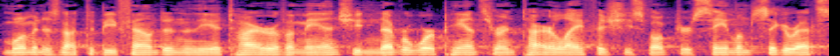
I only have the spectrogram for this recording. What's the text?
woman is not to be found in the attire of a man. She never wore pants her entire life as she smoked her Salem cigarettes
